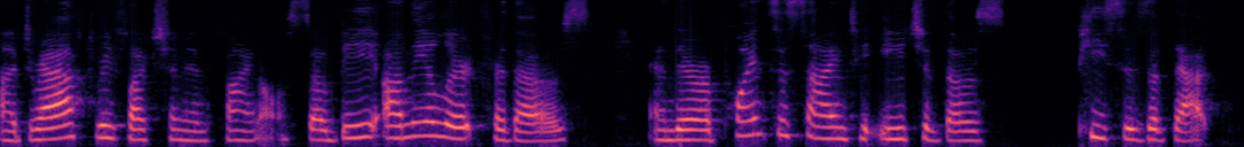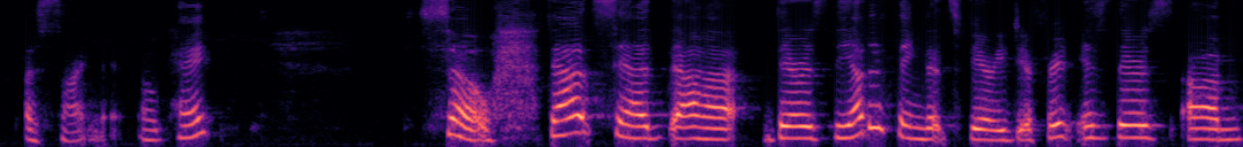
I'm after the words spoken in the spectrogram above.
a draft, reflection, and final. So be on the alert for those. And there are points assigned to each of those pieces of that assignment, okay? So that said, uh, there's the other thing that's very different is there's um,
